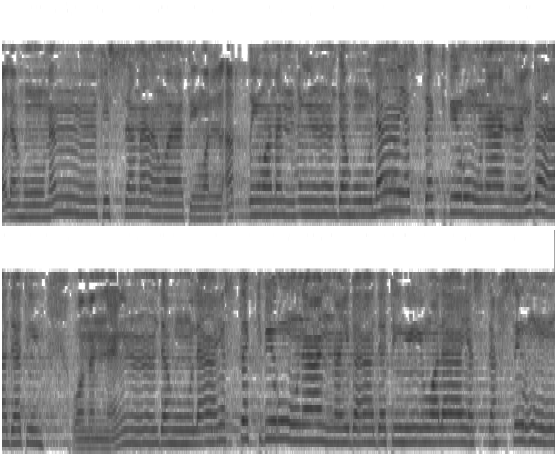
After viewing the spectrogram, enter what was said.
وَلَهُ مَن فِي السَّمَاوَاتِ وَالْأَرْضِ وَمَن عِندَهُ لَا يَسْتَكْبِرُونَ عَن عِبَادَتِهِ وَمَن عِندَهُ لَا يَسْتَكْبِرُونَ عَن عِبَادَتِهِ وَلَا يَسْتَحْسِرُونَ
